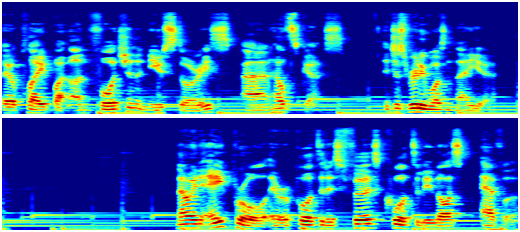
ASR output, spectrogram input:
They were plagued by unfortunate news stories and health scares. It just really wasn't their year. Now, in April, it reported its first quarterly loss ever,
